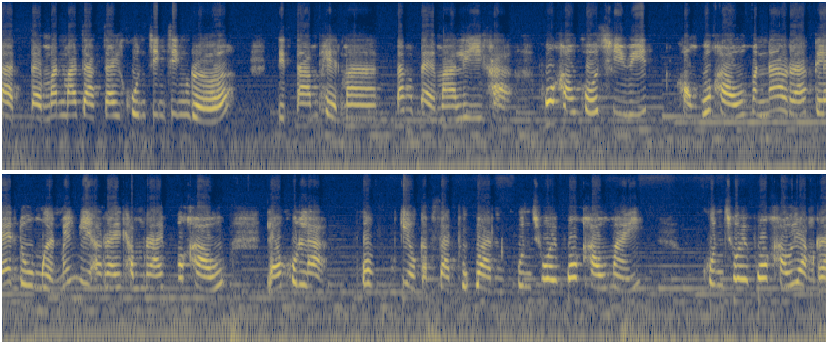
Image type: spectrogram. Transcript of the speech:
สัตว์ แต่มันมาจากใจคุณจริง ๆ เหรอ ติดตามเพจมาตั้งแต่มาลีค่ะ พวกเขาโพสชีวิต ของพวกเขามันน่ารักและดูเหมือนไม่มีอะไรทำร้ายพวกเขา แล้วคุณล่ะพบเกี่ยวกับสัตว์ทุกวัน คุณช่วยพวกเขาไหม คุณช่วยพวกเขาอย่างไร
